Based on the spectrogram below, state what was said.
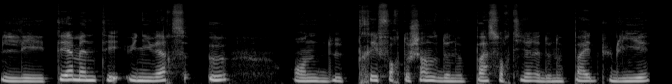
les TMNT Universe, eux, ont de très fortes chances de ne pas sortir et de ne pas être publiés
